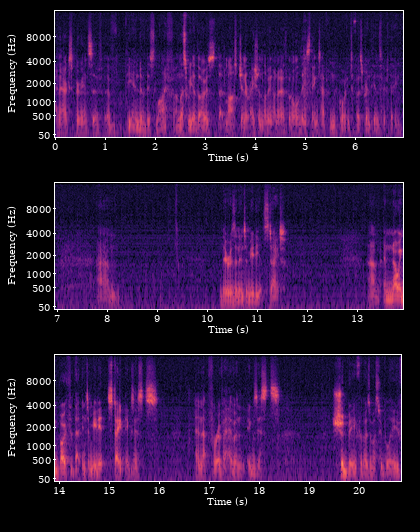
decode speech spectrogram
and our experience of, of the end of this life, unless we are those, that last generation living on earth when all of these things happen, according to 1 Corinthians 15. Um, there is an intermediate state. Um, and knowing both that that intermediate state exists and that forever heaven exists should be, for those of us who believe,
